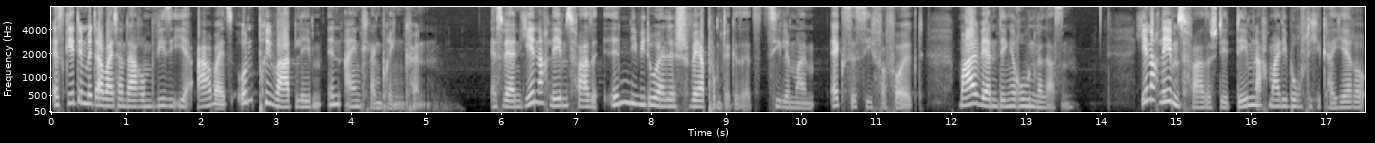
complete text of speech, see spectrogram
Es geht den Mitarbeitern darum, wie sie ihr Arbeits- und Privatleben in Einklang bringen können. Es werden je nach Lebensphase individuelle Schwerpunkte gesetzt, Ziele mal exzessiv verfolgt, mal werden Dinge ruhen gelassen. Je nach Lebensphase steht demnach mal die berufliche Karriere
